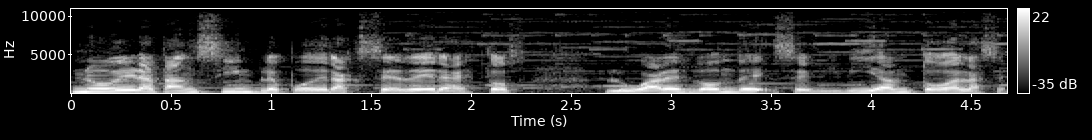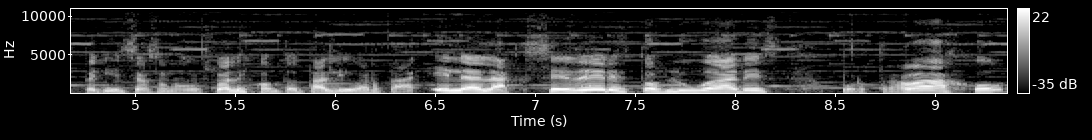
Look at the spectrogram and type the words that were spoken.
no era tan simple poder acceder a estos lugares donde se vivían todas las experiencias homosexuales con total libertad. Él al acceder a estos lugares por trabajo,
